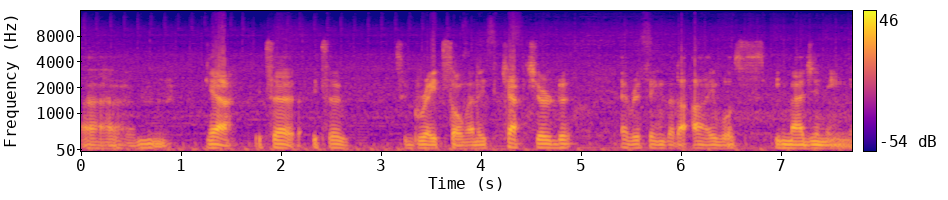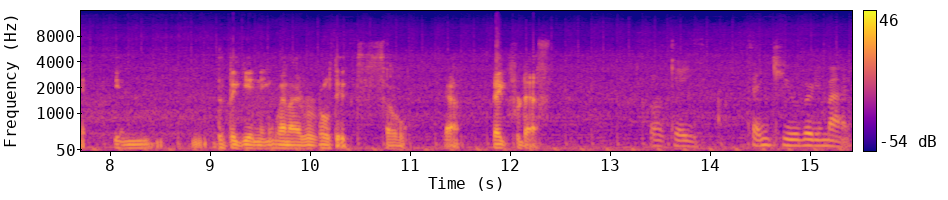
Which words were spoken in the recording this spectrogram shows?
um, yeah, it's a it's a it's a great song and it captured everything that I was imagining in the beginning when I wrote it. So yeah, beg for death. Okay, thank you very much.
